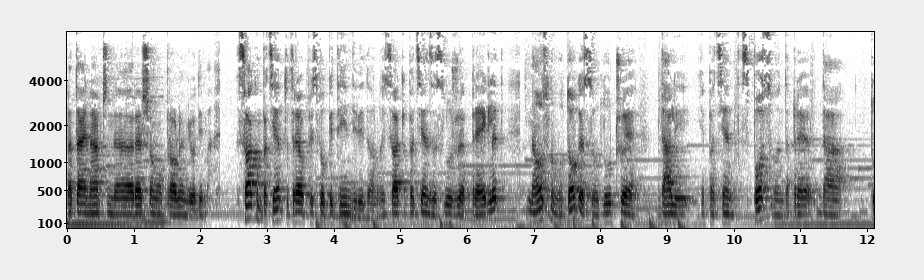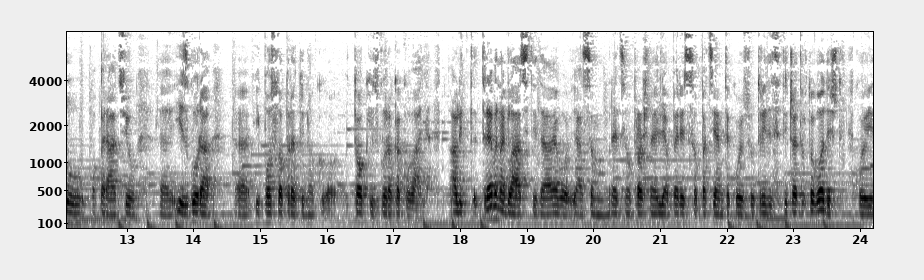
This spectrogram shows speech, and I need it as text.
na taj način e, rešavamo problem ljudima. Svakom pacijentu treba pristupiti individualno i svaki pacijent zaslužuje pregled. Na osnovu toga se odlučuje da li je pacijent sposoban da, pre, da tu operaciju e, izgura e, i operativnog tok izgura kako valja. Ali treba naglasiti da, evo, ja sam recimo prošle nedelje operisao pacijente koji su 34. godište, koji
